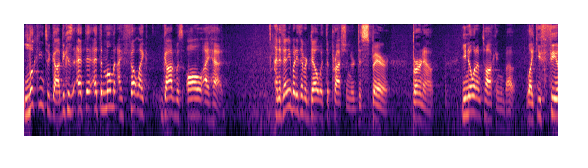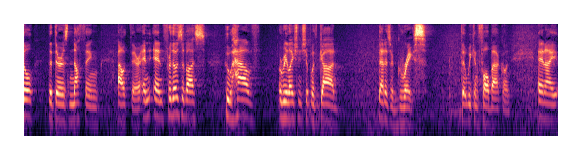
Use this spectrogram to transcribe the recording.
looking to God, because at the, at the moment I felt like God was all I had. And if anybody's ever dealt with depression or despair, burnout, you know what I'm talking about. Like you feel that there is nothing out there. And, and for those of us who have a relationship with God, that is a grace that we can fall back on. And I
